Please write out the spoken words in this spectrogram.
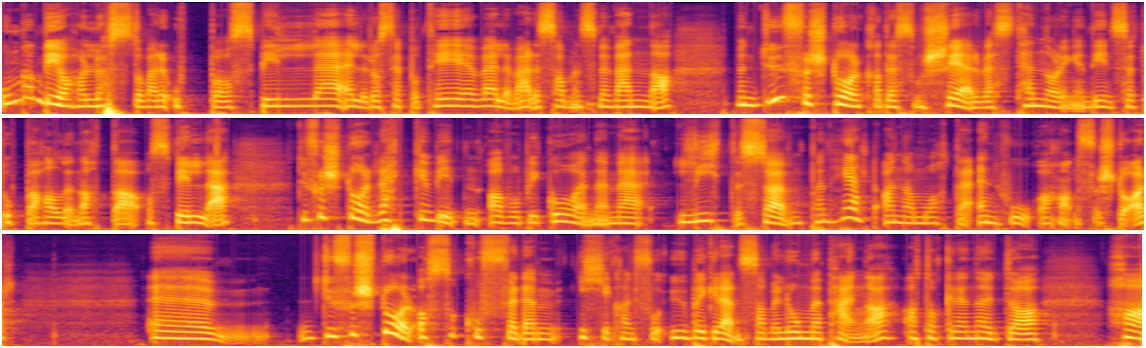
Ungene blir å ha lyst til å være oppe og spille, eller å se på TV, eller være sammen med venner. Men du forstår hva det er som skjer hvis tenåringen din sitter oppe halve natta og spiller. Du forstår rekkevidden av å bli gående med lite søvn på en helt annen måte enn hun og han forstår. Eh, du forstår også hvorfor de ikke kan få ubegrensa med lommepenger, at dere er nødt til å ha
